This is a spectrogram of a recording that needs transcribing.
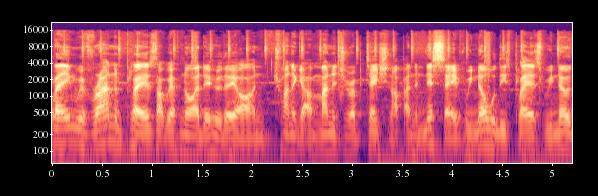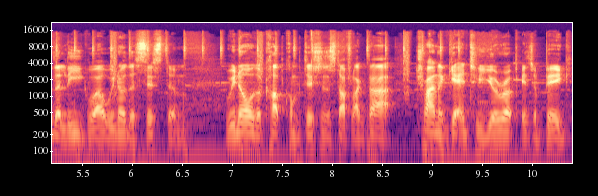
playing with random players that we have no idea who they are and trying to get a manager reputation up. And in this save, we know all these players, we know the league well, we know the system, we know the cup competitions and stuff like that. Trying to get into Europe is a big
